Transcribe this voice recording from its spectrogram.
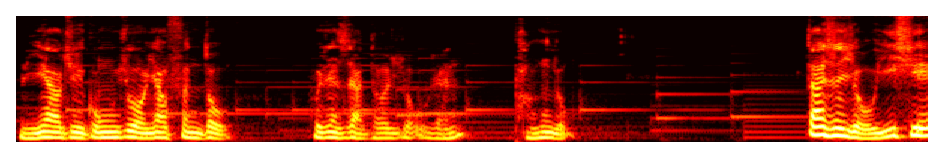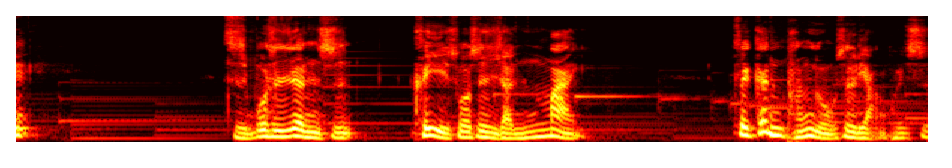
你要去工作，要奋斗。会认识很多友人朋友，但是有一些只不过是认识，可以说是人脉，这跟朋友是两回事。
